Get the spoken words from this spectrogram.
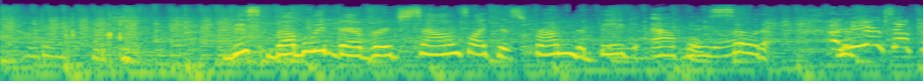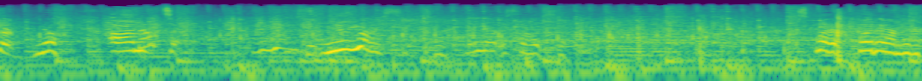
Calm down. This bubbly beverage sounds like it's from the Big Apple soda. Uh, New York Seltzer. No, um, New York. Seltzer. New York Seltzer. Splitter, go down there.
